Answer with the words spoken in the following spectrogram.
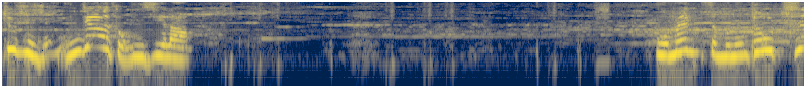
就是人家的东西了。”我们怎么能偷吃呢？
